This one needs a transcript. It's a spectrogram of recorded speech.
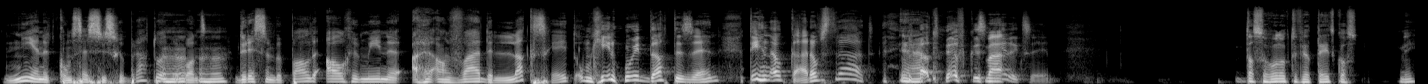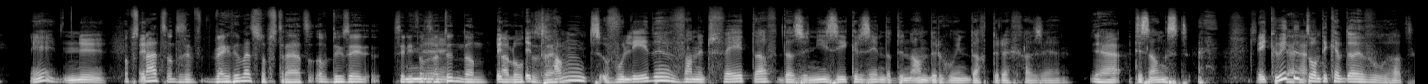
niet in het consensus gebracht worden. Uh-huh, want er is een bepaalde algemene aanvaarde laksheid om geen goede dag te zijn tegen elkaar op straat. Ja. Laten we even Maar- eerlijk zijn. Dat ze gewoon ook te veel tijd kost. Nee? Nee. Op straat, want er zijn veel mensen op straat. Op dus zij zijn niet wat ze Nee. dat doen dan Het, hallo te het zeggen. hangt volledig van het feit af dat ze niet zeker zijn dat een ander goede dag terug gaat zijn. Ja, Het is angst. ik weet Ja. het, want ik heb dat gevoel gehad.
